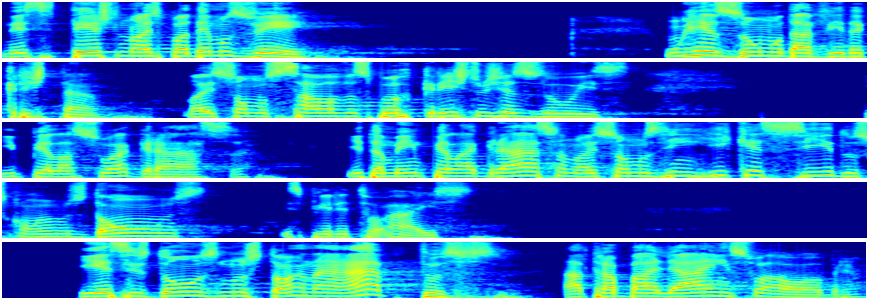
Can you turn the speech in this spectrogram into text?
nesse texto nós podemos ver um resumo da vida cristã. Nós somos salvos por Cristo Jesus e pela Sua graça. E também pela graça nós somos enriquecidos com os dons espirituais. E esses dons nos tornam aptos a trabalhar em Sua obra.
